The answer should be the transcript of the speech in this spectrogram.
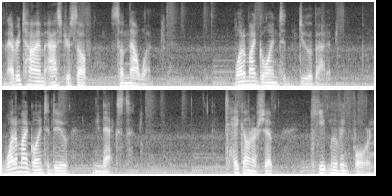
And every time, ask yourself, so now what? What am I going to do about it? What am I going to do next? Take ownership, keep moving forward.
